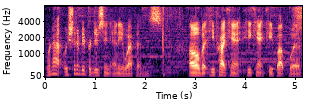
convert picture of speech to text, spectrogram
We're not, we shouldn't be producing any weapons. Oh, but he probably can't, he can't keep up with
